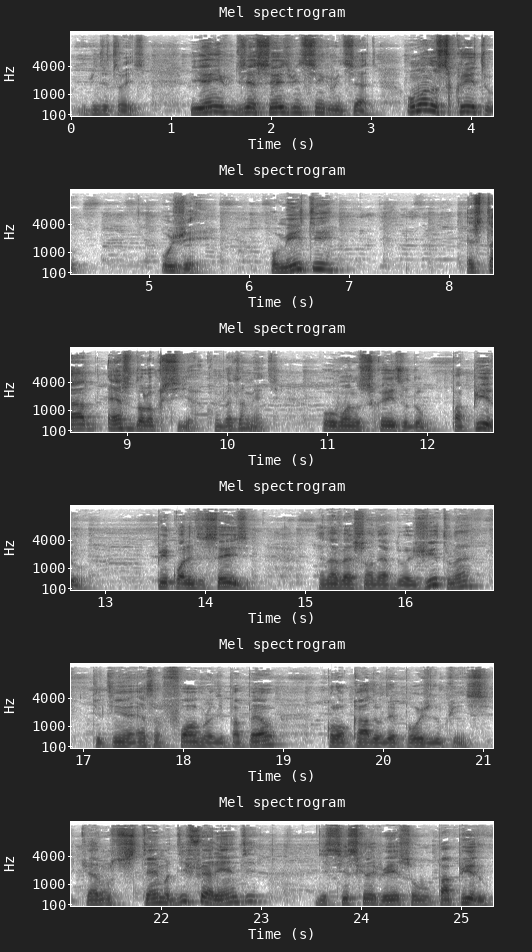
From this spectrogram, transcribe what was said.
23. E em 16, 25 e 27. O manuscrito, o G, omite esta, doloxia completamente. O manuscrito do papiro P46 é na versão da época do Egito, né? Que tinha essa fórmula de papel colocado depois do 15, que era um sistema diferente de se escrever sobre o papiro.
